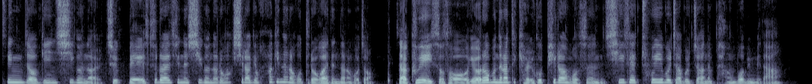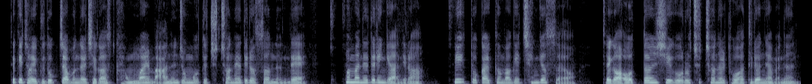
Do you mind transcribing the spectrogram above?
특징적인 시그널, 즉 매수를 할 수 있는 시그널을 확실하게 확인을 하고 들어가야 된다는 거죠. 자, 그에 있어서 여러분들한테 결국 필요한 것은 시세 초입을 잡을 줄 아는 방법입니다. 특히 저희 구독자분들 제가 정말 많은 종목들 추천해 드렸었는데 추천만 해드린 게 아니라 수익도 깔끔하게 챙겼어요. 제가 어떤 식으로 추천을 도와드렸냐면은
